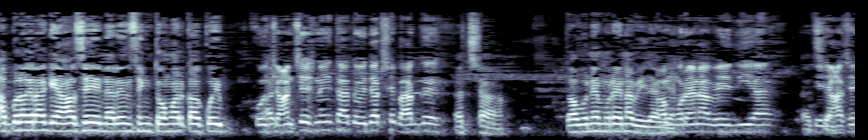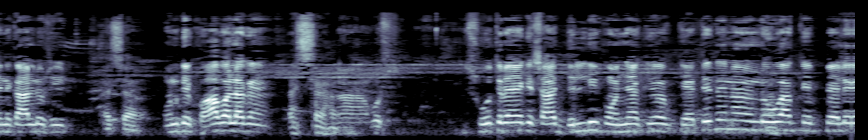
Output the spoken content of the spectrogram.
आपको लग रहा है कि यहाँ से नरेंद्र सिंह तोमर का कोई कोई चांसेस नहीं था तो इधर से भाग गए। अच्छा तो अब उन्हें मुरैना भेजा अब मुरैना भेज दिया है कि अच्छा। यहाँ से निकाल लो सीट। अच्छा। उनके ख्वाब अलग हैं। अच्छा। हाँ, वो सोच रहे हैं कि शायद दिल्ली पहुँच जाए कहते थे ना लोग आके पहले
